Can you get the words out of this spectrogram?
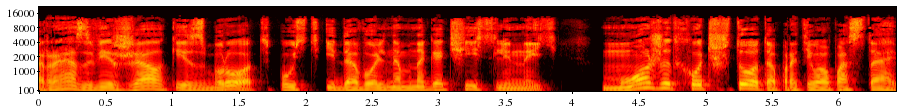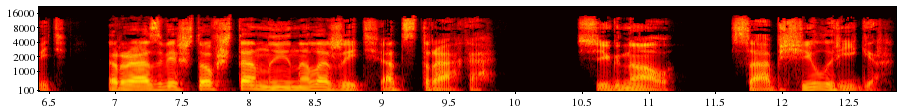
Разве жалкий сброд, пусть и довольно многочисленный, может хоть что-то противопоставить? Разве что в штаны наложить от страха. «Сигнал», — сообщил Ригер.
